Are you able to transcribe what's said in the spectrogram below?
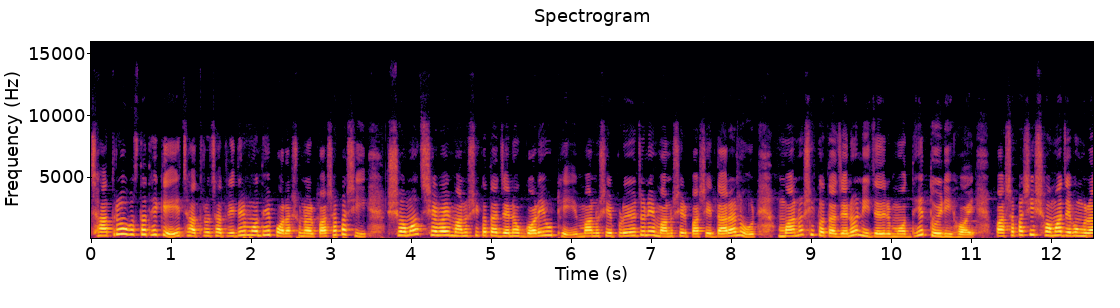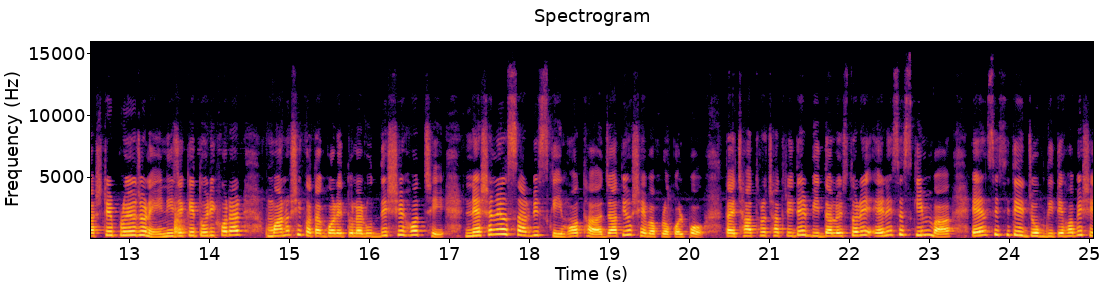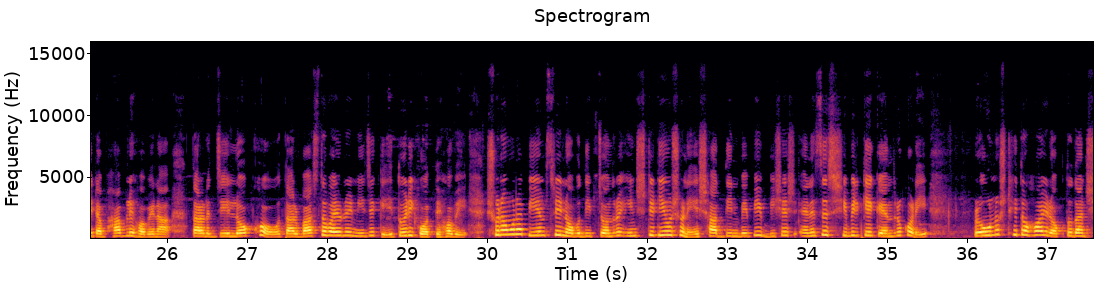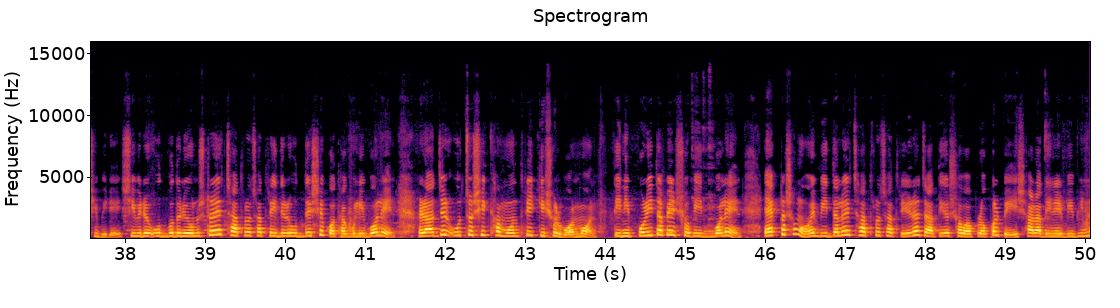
ছাত্র অবস্থা থেকে ছাত্রছাত্রীদের মধ্যে পড়াশোনার পাশাপাশি সমাজ সেবায় মানসিকতা যেন গড়ে উঠে মানুষের প্রয়োজনে মানুষের পাশে দাঁড়ানোর মানসিকতা যেন নিজেদের মধ্যে তৈরি হয়। পাশাপাশি সমাজ এবং রাষ্ট্রের প্রয়োজনে নিজেকে তৈরি করার মানসিকতা গড়ে তোলার উদ্দেশ্যে হচ্ছে ন্যাশনাল সার্ভিস স্কিম অর্থাৎ জাতীয় সেবা প্রকল্প। তাই ছাত্রছাত্রীদের বিদ্যালয় স্তরে এনএসএস কিংবা এনসিসিতে যোগ দিতে হবে সেটা ভাবলে হবে না। তার যে লক্ষ্য, তার বাস্তবায়নে নিজেকে তৈরি করতে হবে। সোনামুড়া পিএমশ্রী নবদ্বীপ চন্দ্র ইনস্টিটিউশনে সাত দিনব্যাপী বিশেষ এনএসএস শিবিরকে কেন্দ্র করে অনুষ্ঠিত হয় রক্তদান শিবিরে। শিবিরের উদ্বোধনী অনুষ্ঠানে ছাত্রছাত্রীদের উদ্দেশ্যে কথাগুলি বলেন রাজ্যের উচ্চশিক্ষা মন্ত্রী কিশোর বর্মন। তিনি পরিতাপের সহিত বলেন, একটা সময় বিদ্যালয়ের ছাত্রছাত্রীরা জাতীয় সভা প্রকল্পে সারাদিনের বিভিন্ন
